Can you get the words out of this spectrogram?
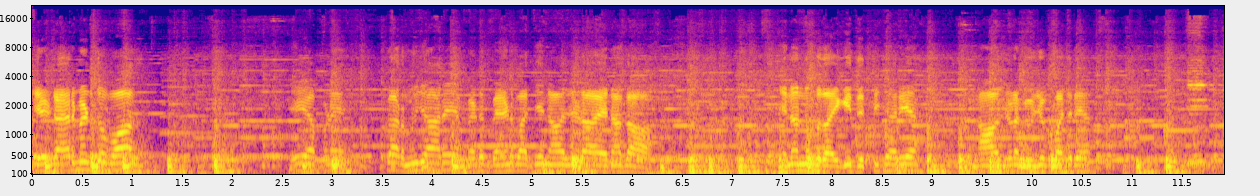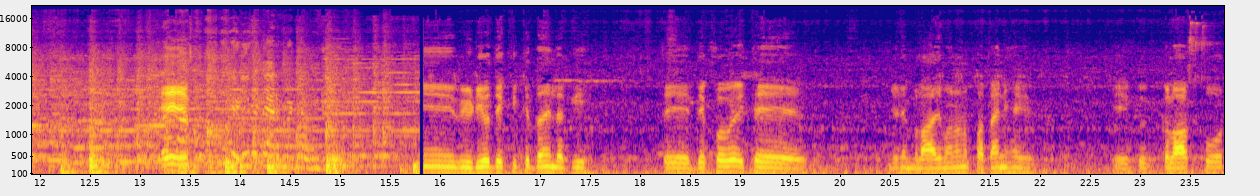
ਇਹ ਰਿਟਾਇਰਮੈਂਟ ਤੋਂ ਬਾਅਦ ਇਹ ਆਪਣੇ ਘਰ ਨੂੰ ਜਾ ਰਹੇ ਆ ਬੈਂਡ ਬੈਂਡ ਬਾਜੇ ਨਾਲ ਜਿਹੜਾ ਇਹਨਾਂ ਦਾ ਇਹਨਾਂ ਨੂੰ ਵਧਾਈ ਦਿੱਤੀ ਜਾ ਰਹੀ ਆ। ਨਾਲ ਜਿਹੜਾ 뮤직 ਵੱਜ ਰਿਹਾ। ਇਹ ਜਿਹੜੀ ਰਿਟਾਇਰਮੈਂਟ ਹੁੰਦੀ ਵੀਡੀਓ ਦੇਖੀ ਕਿੱਦਾਂ ਲੱਗੀ। ਤੇ ਦੇਖੋ ਇੱਥੇ ਜਿਹੜੇ ਮੁਲਾਜ਼ਮ ਉਹਨਾਂ ਨੂੰ ਪਤਾ ਹੀ ਨਹੀਂ ਹੈਗੇ। ਇਹ ਕੋਈ ਕਲਾਸ 4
